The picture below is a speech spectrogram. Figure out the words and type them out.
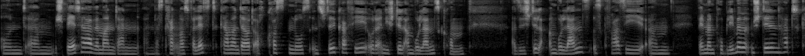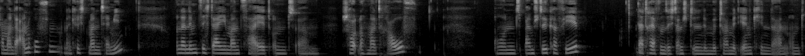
Und ähm, später, wenn man dann ähm, das Krankenhaus verlässt, kann man dort auch kostenlos ins Stillcafé oder in die Stillambulanz kommen. Also die Stillambulanz ist quasi, ähm, wenn man Probleme mit dem Stillen hat, kann man da anrufen und dann kriegt man einen Termin und dann nimmt sich da jemand Zeit und ähm, schaut nochmal drauf. Und beim Stillcafé, da treffen sich dann stillende Mütter mit ihren Kindern und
